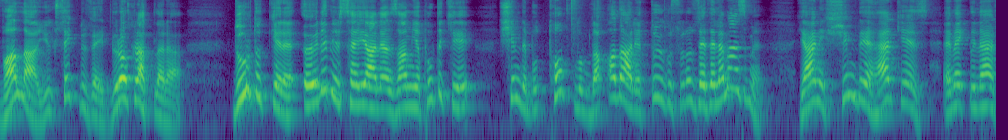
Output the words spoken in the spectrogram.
valla yüksek düzey bürokratlara durduk yere öyle bir seyyanen zam yapıldı ki şimdi bu toplumda adalet duygusunu zedelemez mi? Yani şimdi herkes emekliler,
